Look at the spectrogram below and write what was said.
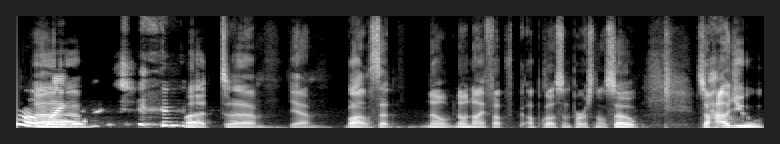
Oh my Um, gosh. but um, yeah, well, I said no, no knife up up close and personal. So, so how do you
